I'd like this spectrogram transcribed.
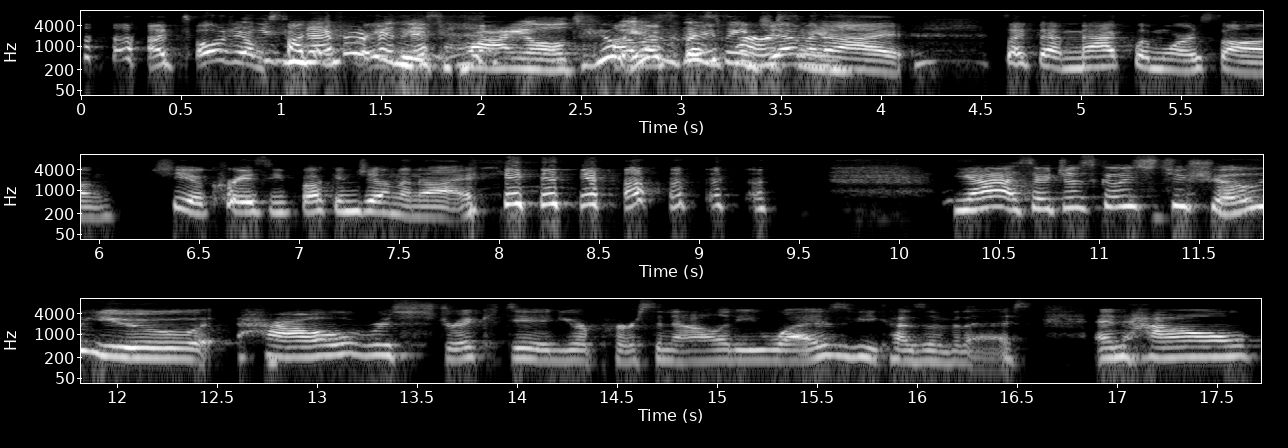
I told you i'm He's never crazy. been this wild. Who I'm is this person? gemini it's like that macklemore song she a crazy fucking gemini. Yeah, so it just goes to show you how restricted your personality was because of this and how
